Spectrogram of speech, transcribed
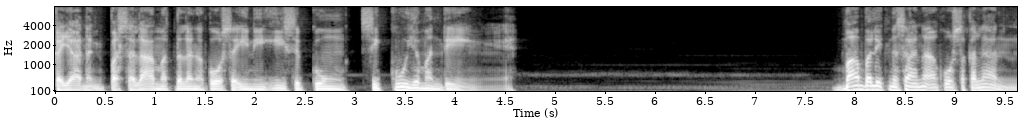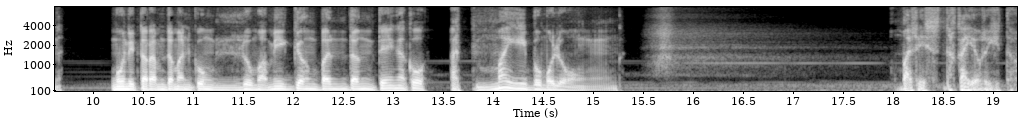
kaya nagpasalamat na lang ako sa iniisip kong si Kuya Manding. Babalik na sana ako sa kalan, ngunit naramdaman kong lumamig ang bandang tenga ko at may bumulong. Umalis na kayo rito.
